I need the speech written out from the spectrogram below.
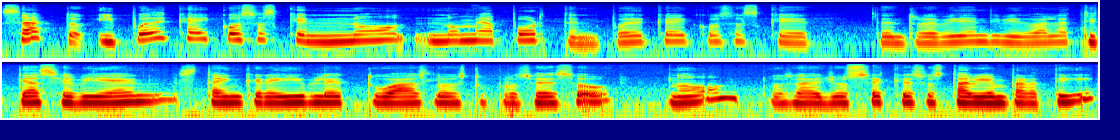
Exacto, y puede que hay cosas que no, no me aporten, puede que hay cosas que dentro de vida individual a ti te hace bien, está increíble, tú hazlo, es tu proceso, ¿no? O sea, yo sé que eso está bien para ti,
